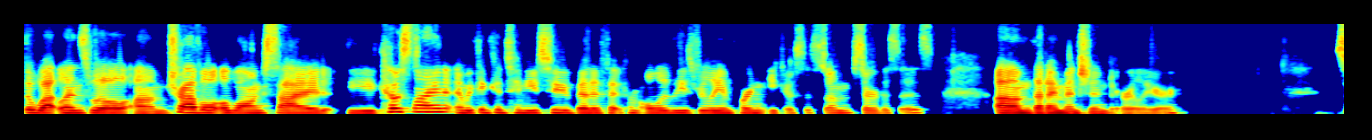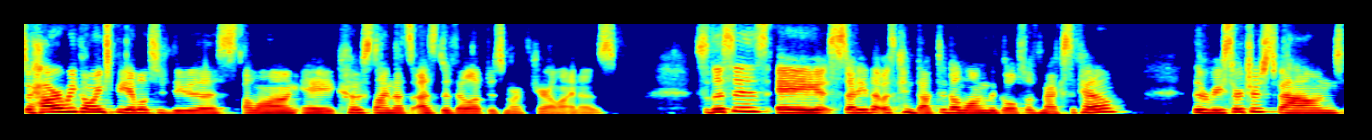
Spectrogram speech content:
the wetlands will um, travel alongside the coastline and we can continue to benefit from all of these really important ecosystem services um, that I mentioned earlier. So how are we going to be able to do this along a coastline that's as developed as North Carolina's? So this is a study that was conducted along the Gulf of Mexico. The researchers found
